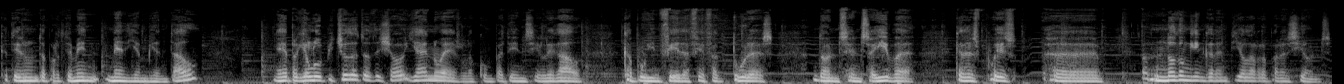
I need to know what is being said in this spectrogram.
que tenen un departament mediambiental, eh, perquè el pitjor de tot això ja no és la competència legal que puguin fer de fer factures doncs, sense IVA, que després eh, no donguin garantia a les reparacions.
